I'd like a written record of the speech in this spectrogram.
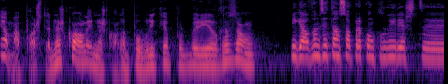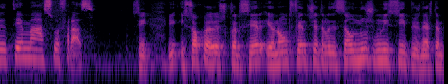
É uma aposta na escola e na escola pública por maioria de razão. Miguel, vamos então só para concluir este tema à sua frase. Sim, e, e, só para esclarecer, eu não defendo descentralização nos municípios, nesta,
